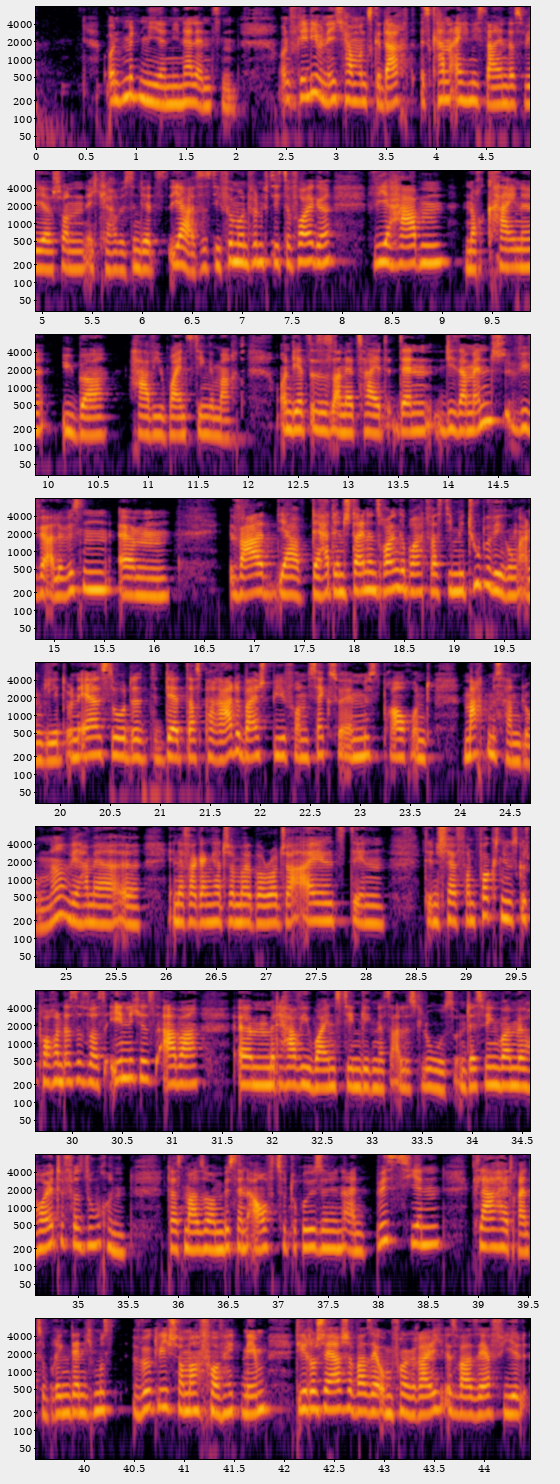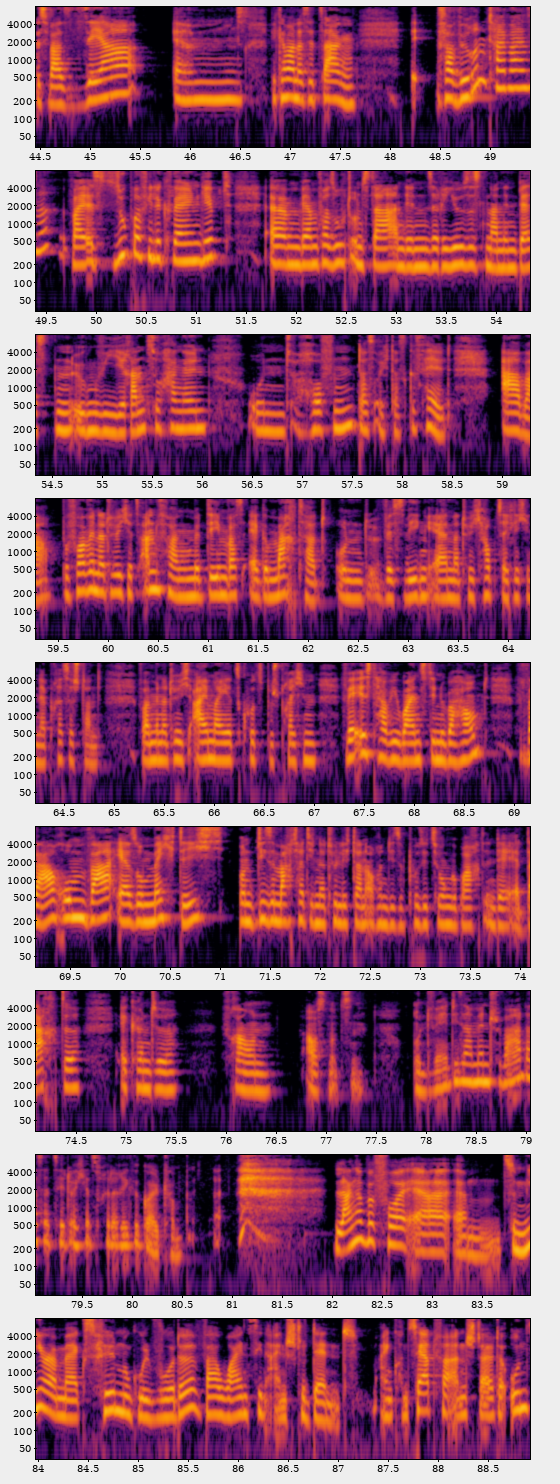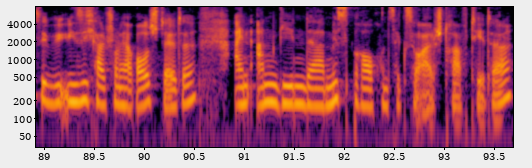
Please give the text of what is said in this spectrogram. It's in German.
Und mit mir, Nina Lenzen. Und Fredi und ich haben uns gedacht, es kann eigentlich nicht sein, dass wir ja schon, ich glaube, es sind jetzt, ja, es ist die 55. Folge. Wir haben noch keine über Harvey Weinstein gemacht. Und jetzt ist es an der Zeit, denn dieser Mensch, wie wir alle wissen, ähm, war, ja, der hat den Stein ins Rollen gebracht, was die MeToo-Bewegung angeht. Und er ist so der, der, das Paradebeispiel von sexuellem Missbrauch und Machtmisshandlung. Ne? Wir haben ja äh, in der Vergangenheit schon mal über Roger Ailes, den, den Chef von Fox News, gesprochen. Das ist was ähnliches, aber ähm, mit Harvey Weinstein ging das alles los. Und deswegen wollen wir heute versuchen, das mal so ein bisschen aufzudröseln, ein bisschen Klarheit reinzubringen. Denn ich muss wirklich schon mal vorwegnehmen, die Recherche war sehr umfangreich, es war sehr viel, es war sehr ähm, wie kann man das jetzt sagen? Verwirrend teilweise, weil es super viele Quellen gibt. Ähm, wir haben versucht, uns da an den seriösesten, an den besten irgendwie ranzuhangeln und hoffen, dass euch das gefällt. Aber bevor wir natürlich jetzt anfangen mit dem, was er gemacht hat und weswegen er natürlich hauptsächlich in der Presse stand, wollen wir natürlich einmal jetzt kurz besprechen, wer ist Harvey Weinstein überhaupt? Warum war er so mächtig? Und diese Macht hat ihn natürlich dann auch in diese Position gebracht, in der er dachte, er könnte Frauen ausnutzen. Und wer dieser Mensch war, das erzählt euch jetzt Friederike Goldkamp. Lange bevor er ähm, zum Miramax Filmmogul wurde, war Weinstein ein Student, ein Konzertveranstalter und, wie sich halt schon herausstellte, ein angehender Missbrauch- und Sexualstraftäter.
